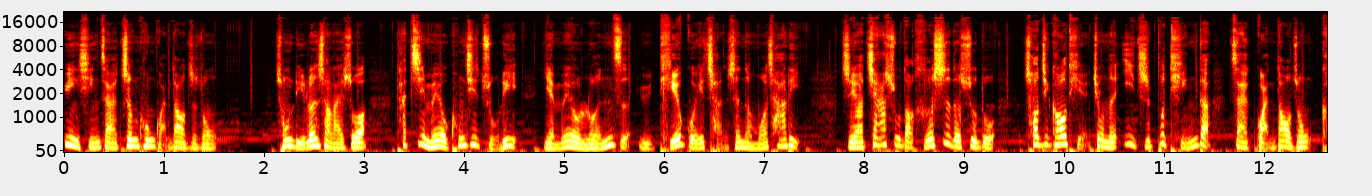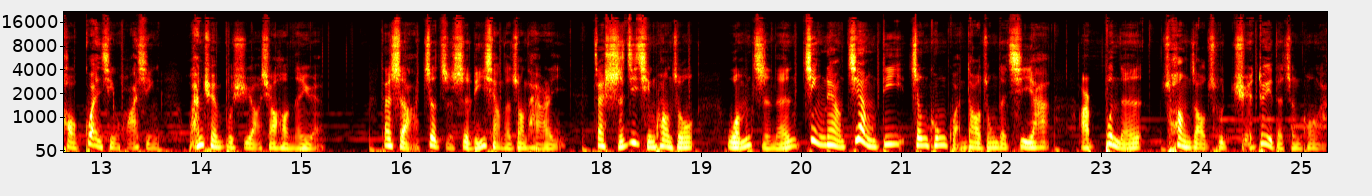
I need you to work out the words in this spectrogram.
运行在真空管道之中，从理论上来说，它既没有空气阻力，也没有轮子与铁轨产生的摩擦力。只要加速到合适的速度，超级高铁就能一直不停地在管道中靠惯性滑行，完全不需要消耗能源。但是啊，这只是理想的状态而已。在实际情况中，我们只能尽量降低真空管道中的气压，而不能创造出绝对的真空来。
